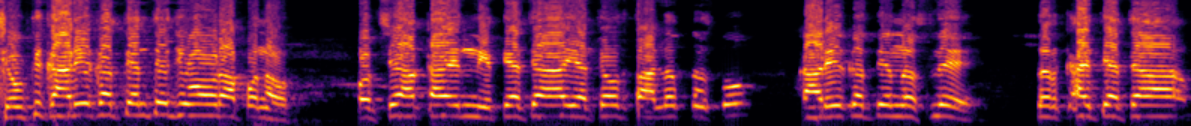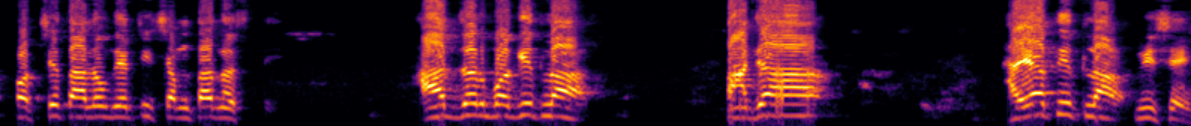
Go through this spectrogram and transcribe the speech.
शेवटी कार्यकर्त्यांच्या जीवावर आपण आहोत. पक्ष हा काय नेत्याच्या याच्यावर चालत नसतो कार्यकर्ते नसले तर काय त्याच्या पक्ष चालवण्याची क्षमता नसते. आज जर बघितला माझ्या हयातीतला विषय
